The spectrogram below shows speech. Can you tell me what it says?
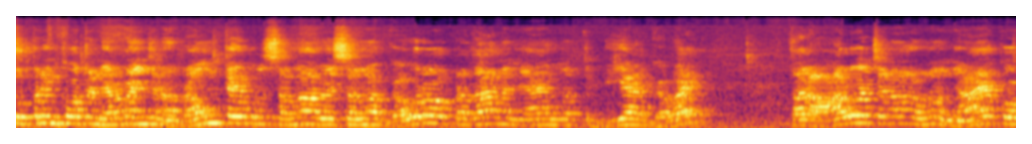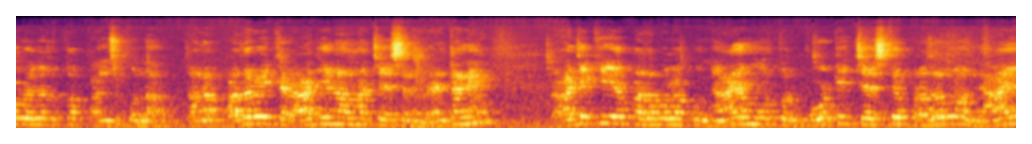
సుప్రీంకోర్టు నిర్వహించిన రౌండ్ టేబుల్ సమావేశంలో గౌరవ ప్రధాన న్యాయమూర్తి బిఆర్ గవాయ్ తన ఆలోచనలను న్యాయ కోవిదులతో పంచుకున్నారు. తన పదవికి రాజీనామా చేసిన వెంటనే రాజకీయ పదవులకు న్యాయమూర్తులు పోటీ చేస్తే ప్రజల్లో న్యాయ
